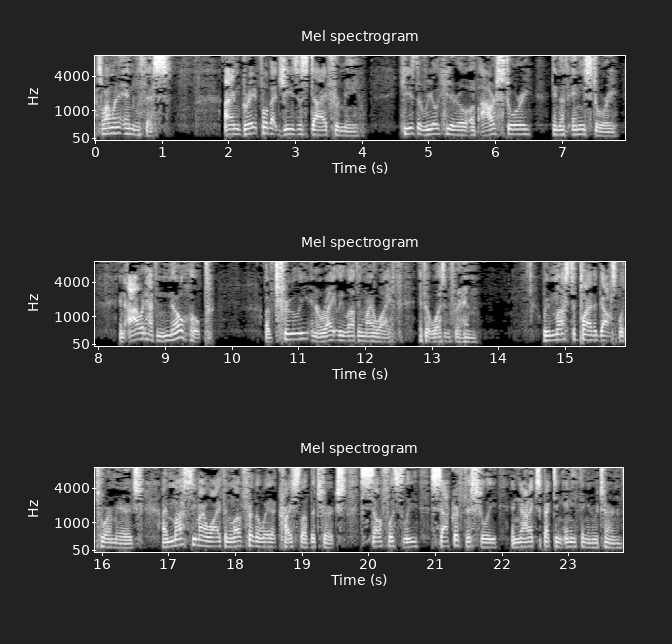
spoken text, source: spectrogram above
So I want to end with this. I am grateful that Jesus died for me. He is the real hero of our story and of any story. And I would have no hope of truly and rightly loving my wife if it wasn't for him. We must apply the gospel to our marriage. I must see my wife and love her the way that Christ loved the church, selflessly, sacrificially, and not expecting anything in return.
